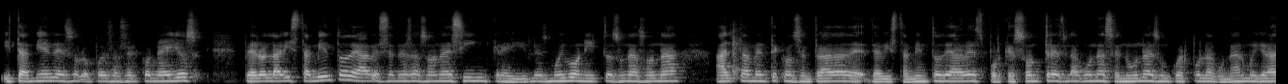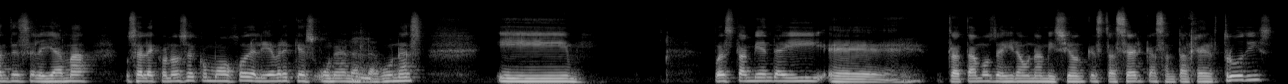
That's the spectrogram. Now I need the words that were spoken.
Y también eso lo puedes hacer con ellos. Pero el avistamiento de aves en esa zona es increíble, es muy bonito, es una zona altamente concentrada de, de avistamiento de aves porque son tres lagunas en una, es un cuerpo lagunar muy grande, se le llama, o sea, le conoce como ojo de liebre, que es una de las lagunas. Y pues también de ahí eh, tratamos de ir a una misión que está cerca, Santa Gertrudis.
